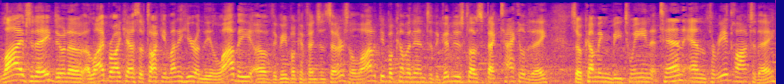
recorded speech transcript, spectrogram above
live today, doing a, a, live broadcast of Talking Money here in the lobby of the Greenville Convention Center. So a lot of people coming in to the Good News Club Spectacular today. So coming between 10 and 3 o'clock today.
